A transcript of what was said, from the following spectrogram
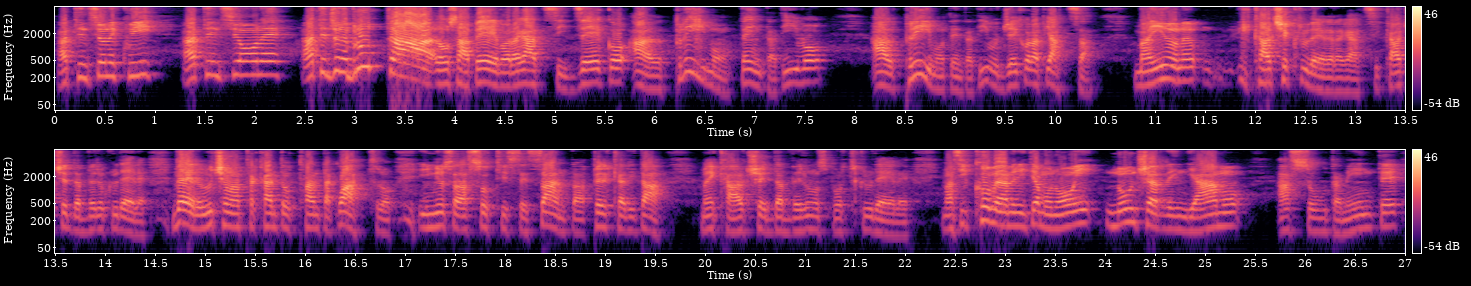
Attenzione qui, attenzione, attenzione brutta! Lo sapevo, ragazzi. Zeco al primo tentativo, al primo tentativo, Zeco la piazza. Ma io non... Il calcio è crudele, ragazzi. Il calcio è davvero crudele. Vero, lui c'è un attaccante 84. Il mio sarà sotto i 60, per carità. Ma il calcio è davvero uno sport crudele. Ma siccome la meritiamo noi, non ci arrendiamo assolutamente.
